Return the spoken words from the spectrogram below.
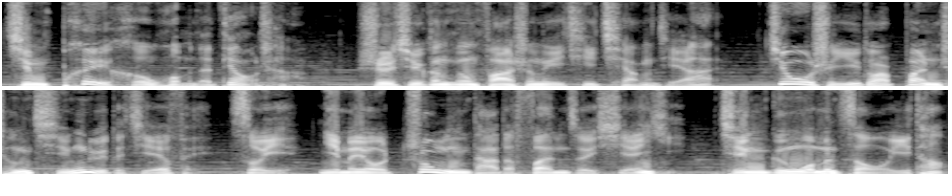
请配合我们的调查。市区刚刚发生了一起抢劫案，就是一对扮成情侣的劫匪，所以你们有重大的犯罪嫌疑，请跟我们走一趟。”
